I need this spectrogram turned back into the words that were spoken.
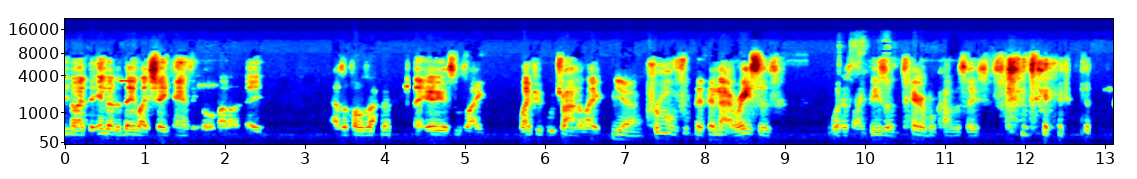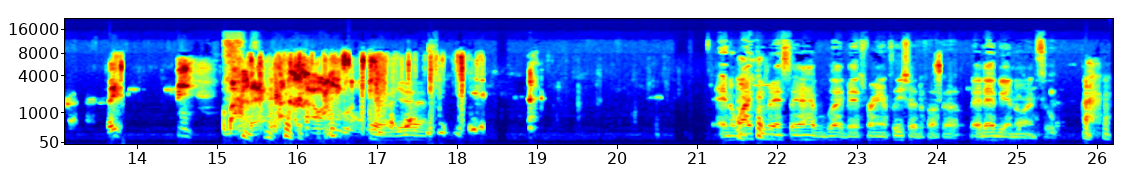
you know, at the end of the day, like shake hands and go about our day. As opposed to I've been in the areas who's like white people trying to like yeah. prove that they're not racist. Where it's like these are terrible conversations. they about that. how oh, I'm black. Yeah, yeah. and the white people that say I have a black best friend, please shut the fuck up. That that'd be annoying too.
